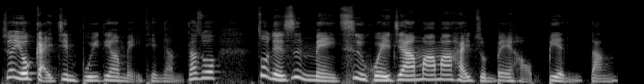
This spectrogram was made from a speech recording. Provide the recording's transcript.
所以有改进，不一定要每一天这样子。他说。重点是每次回家，妈妈还准备好便当，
